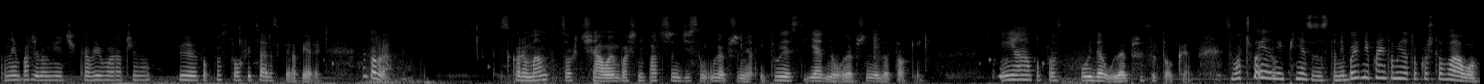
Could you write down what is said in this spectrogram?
A najbardziej by mnie ciekawiło raczej no, po prostu oficerskie rapiery. No dobra. Skoro mam to, co chciałem, właśnie patrzę, gdzie są ulepszenia. I tu jest jedno ulepszenie zatoki. I ja po prostu pójdę, ulepszę zatokę. Zobaczymy, ile mi pieniędzy zostanie, bo ja nie pamiętam, ile to kosztowało.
